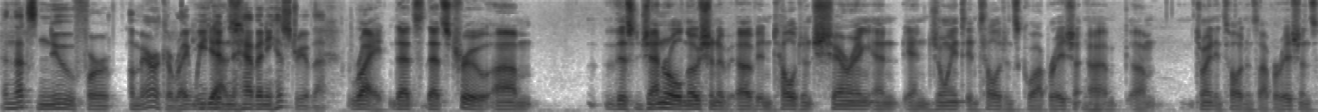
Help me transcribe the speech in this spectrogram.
and that's new for America, right? We Yes. didn't have any history of that. Right. That's that's true. Um, this general notion of, of intelligence sharing and, and joint intelligence cooperation, um, um, joint intelligence operations,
